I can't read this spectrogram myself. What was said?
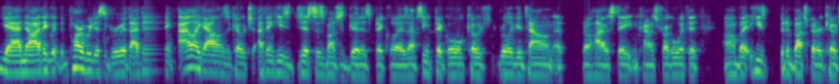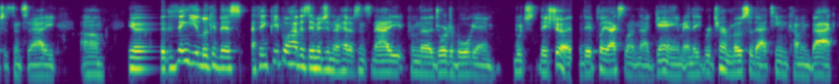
Yeah, no, I think with the part we disagree with, I think I like Allen as a coach. I think he's just as much as good as Fickell is. I've seen Fickell coach really good talent at Ohio State and kind of struggle with it, um, but he's been a much better coach at Cincinnati. Um, you know, the thing you look at this, I think people have this image in their head of Cincinnati from the Georgia Bowl game, which they should. They played excellent in that game, and they returned most of that team coming back.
